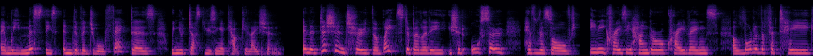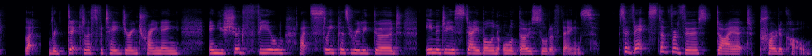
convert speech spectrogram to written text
and we miss these individual factors when you're just using a calculation. In addition to the weight stability, you should also have resolved any crazy hunger or cravings, a lot of the fatigue, like ridiculous fatigue during training, and you should feel like sleep is really good, energy is stable, and all of those sort of things. So that's the reverse diet protocol.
